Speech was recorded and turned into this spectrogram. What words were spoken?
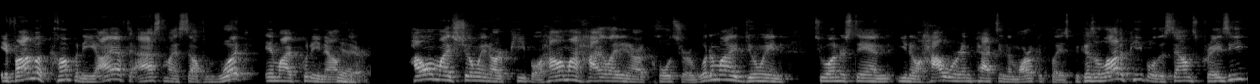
If i'm a company i have to ask myself what am i putting out yeah. there how am i showing our people how am i highlighting our culture what am i doing to understand you know how we're impacting the marketplace because a lot of people this sounds crazy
